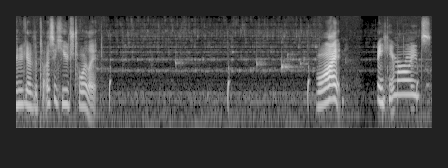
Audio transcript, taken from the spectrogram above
We need to go to the to- It's a huge toilet. What? Having hemorrhoids?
